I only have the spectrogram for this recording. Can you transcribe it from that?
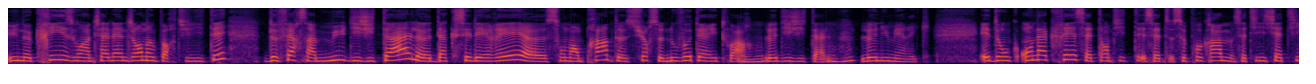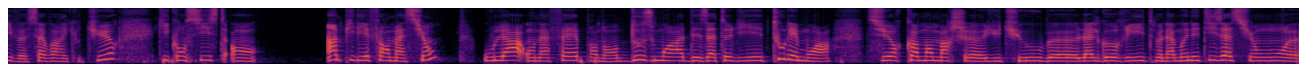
une crise ou un challenge en opportunité, de faire sa mue digitale, d'accélérer euh, son empreinte sur ce nouveau territoire, mhm. le digital, mhm. le numérique. Et donc, on a créé cette entité, cette, ce programme, cette initiative Savoir et Culture, qui consiste en un pilier formation, où là, on a fait pendant 12 mois des ateliers tous les mois sur comment marche euh, YouTube, euh, l'algorithme, la monétisation, euh,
